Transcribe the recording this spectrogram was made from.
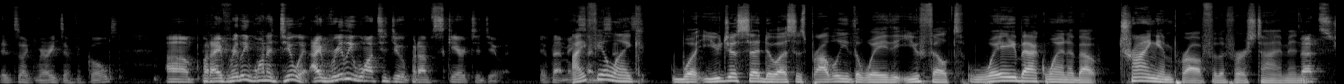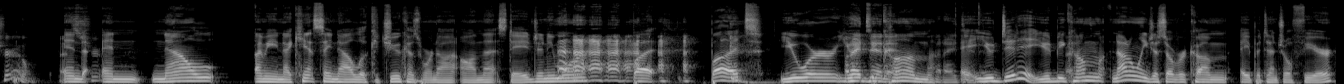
it's like very difficult. Um, but I really want to do it. I really want to do it, but I'm scared to do it. If that makes sense. I feel sense. like what you just said to us is probably the way that you felt way back when about trying improv for the first time and that's true. That's and true. and now I mean I can't say now look at you because we're not on that stage anymore but but you were you But had become did you did it. You'd become not only just overcome a potential fear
